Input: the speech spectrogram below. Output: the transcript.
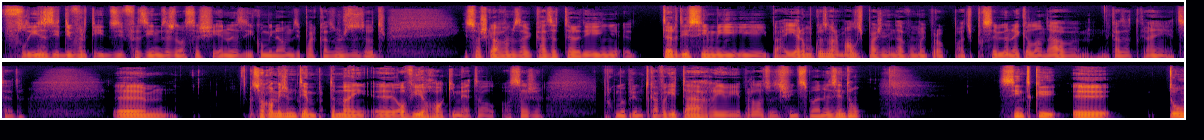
felizes e divertidos e fazíamos as nossas cenas e combinávamos ir para a casa uns dos outros e só chegávamos a casa tardinho, tardíssimo e, e, pá, e, era uma coisa normal, os pais nem andavam meio preocupados porque sabiam onde é que ele andava, na casa de quem, etc. Um, só que ao mesmo tempo também uh, ouvia rock e metal, ou seja, porque o meu primo tocava guitarra e eu ia para lá todos os fins de semana, então sinto que estou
